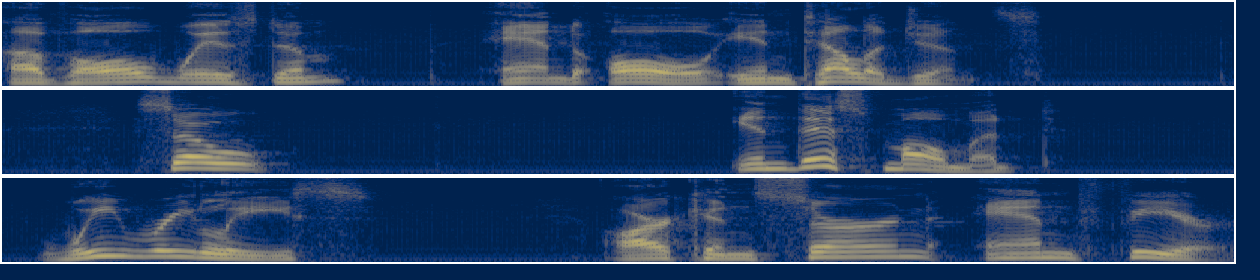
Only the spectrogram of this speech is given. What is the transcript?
of all wisdom and all intelligence. So, in this moment, we release our concern and fear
